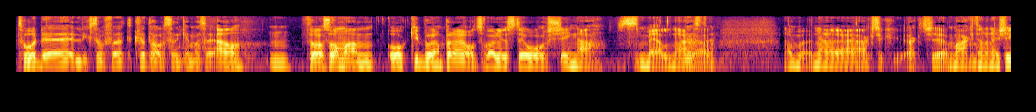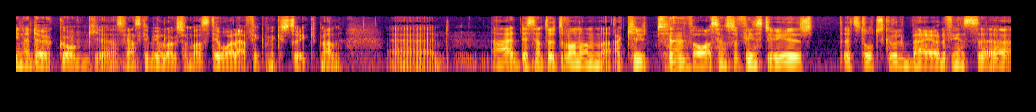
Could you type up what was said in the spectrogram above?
trodde liksom för ett kvartal sedan kan man säga. Ja. Förra sommaren och i början på det här året så var det ju stor Kina-smäll när. När, när aktie, aktiemarknaden i Kina dök och Mm. eh, svenska bolag som var stora där fick mycket stryk. Men eh, nej, det ser inte ut att vara någon akut fara. Sen så finns det ju ett stort skuldberg och det finns eh,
